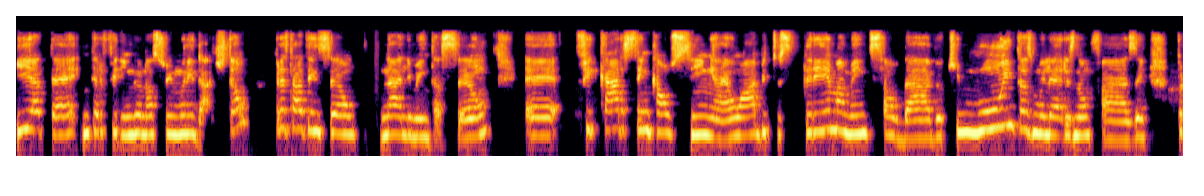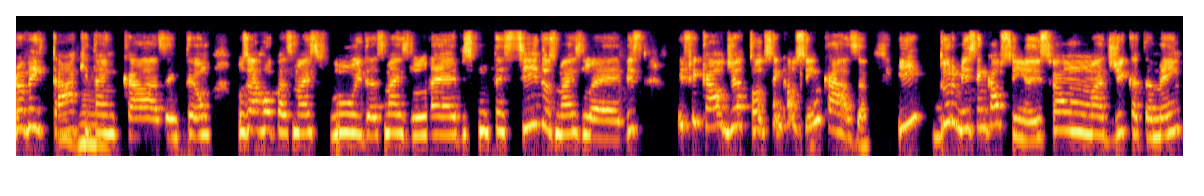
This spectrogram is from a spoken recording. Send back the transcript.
e até interferindo na sua imunidade. Então, prestar atenção na alimentação, é, ficar sem calcinha é um hábito extremamente saudável que muitas mulheres não fazem. Aproveitar uhum. que está em casa, então usar roupas mais fluidas, mais leves, com tecidos mais leves, e ficar o dia todo sem calcinha em casa. E dormir sem calcinha. Isso é uma dica também,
